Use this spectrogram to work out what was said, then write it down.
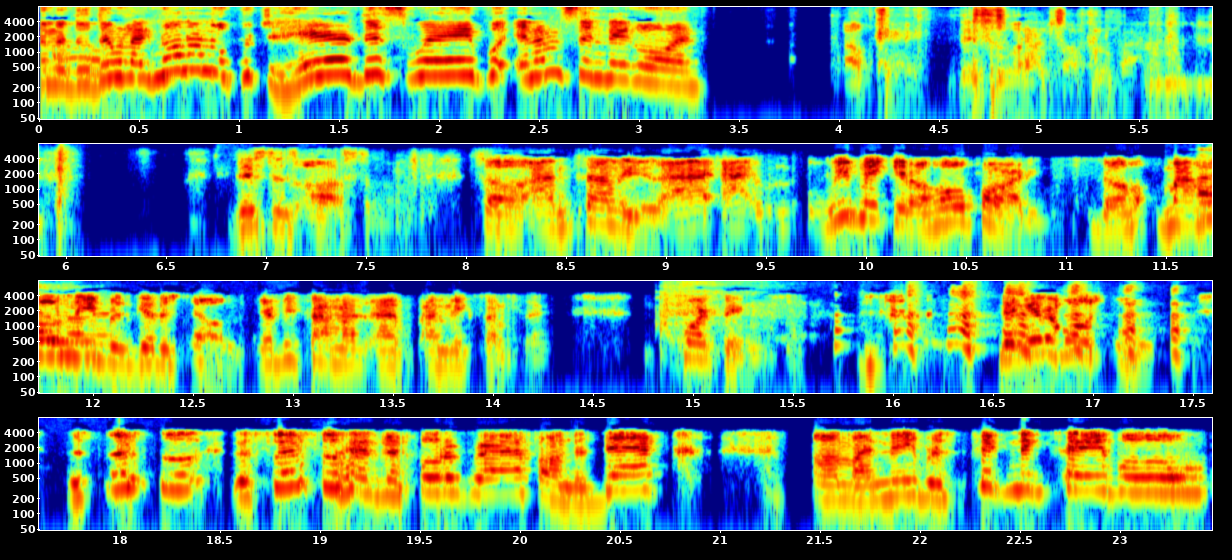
gonna do. They were like, no, no, no, put your hair this way. And I'm sitting there going, okay, this is what I'm talking about. This is awesome. So I'm telling you, I, I we make it a whole party. The my whole neighbors it. get a show every time I, I, I make something. Poor things. they get a whole show. The swimsuit the swimsuit has been photographed on the deck, on my neighbor's picnic table.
